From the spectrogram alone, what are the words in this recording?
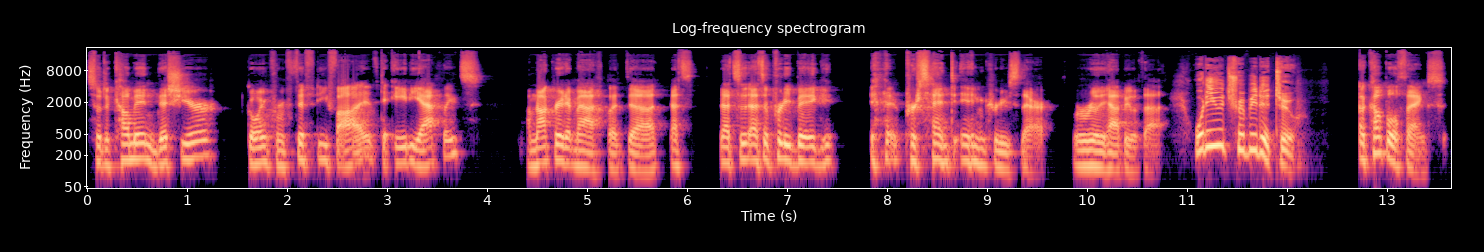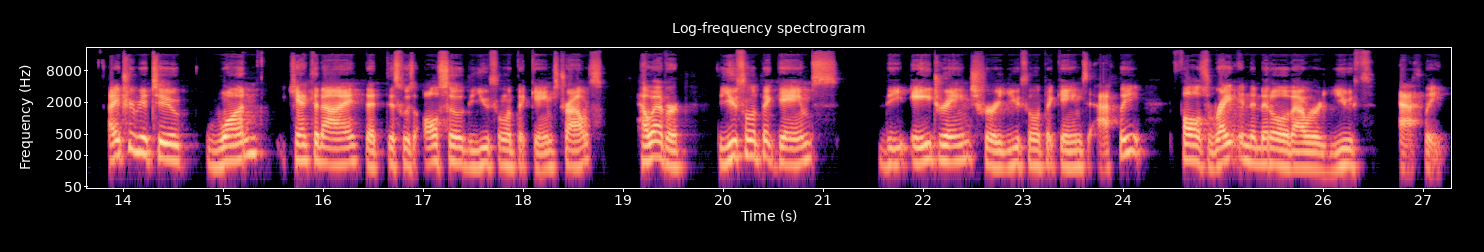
So to come in this year going from 55 to 80 athletes. I'm not great at math, but uh, that's that's a, that's a pretty big percent increase there. We're really happy with that. What do you attribute it to? A couple of things. I attribute it to one, can't deny that this was also the Youth Olympic Games trials. However, the Youth Olympic Games, the age range for a Youth Olympic Games athlete falls right in the middle of our youth athlete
